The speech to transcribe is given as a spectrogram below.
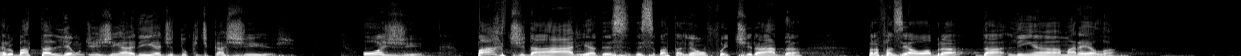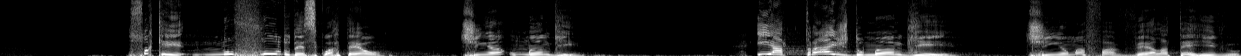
era o Batalhão de Engenharia de Duque de Caxias. Hoje, parte da área desse, desse batalhão foi tirada para fazer a obra da linha amarela. Só que no fundo desse quartel tinha um mangue. E atrás do mangue tinha uma favela terrível.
